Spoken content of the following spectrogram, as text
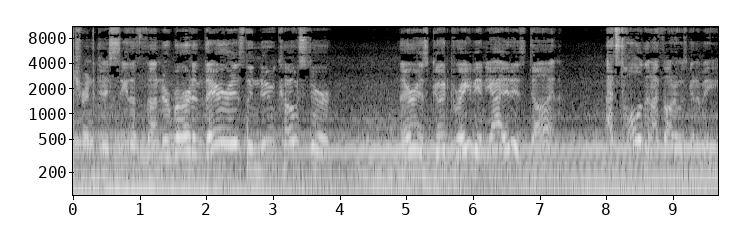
entrance. Just see the Thunderbird, and there is the new coaster. There is good gravy, and yeah, it is done. That's taller than I thought it was gonna be.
